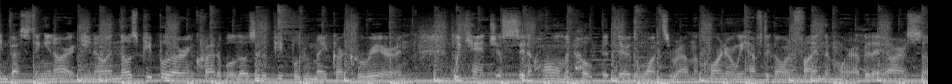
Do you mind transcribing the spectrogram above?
investing in art. You know, and those people are incredible. Those are the people who make our career, and we can't just sit at home and hope that they're the ones around the corner. We have to go and find them wherever they are. So,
